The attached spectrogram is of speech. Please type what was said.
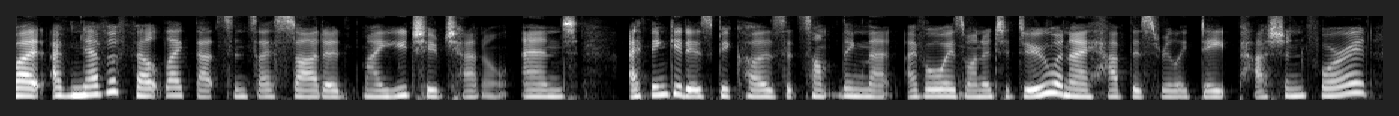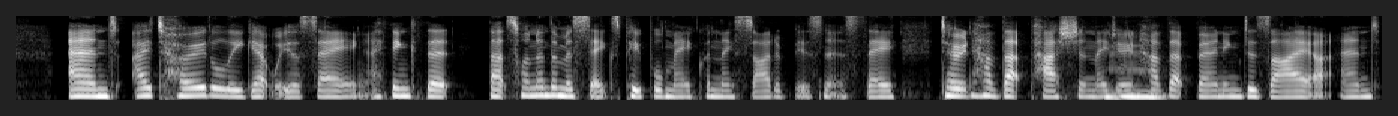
but I've never felt like that since I started my YouTube channel. And I think it is because it's something that I've always wanted to do and I have this really deep passion for it. And I totally get what you're saying. I think that that's one of the mistakes people make when they start a business. They don't have that passion, they don't Mm. have that burning desire. And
